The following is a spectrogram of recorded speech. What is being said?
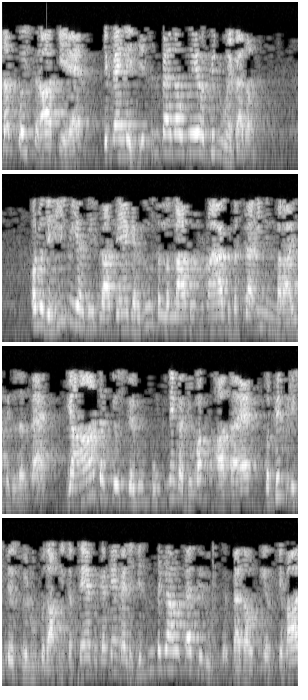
سب کو اس طرح یہ ہے کہ پہلے جسم پیدا ہوئے اور پھر روحیں پیدا ہوئے اور وہ دلیل میں یہ حدیث لاتے ہیں کہ حضور صلی اللہ علیہ وسلم کہ بچہ ان ان مراحل سے گزرتا ہے یہاں تک کہ اس پہ روح پھونکنے کا جو وقت آتا ہے، تو پھر فرشتے اس پہ روح کو داخل کرتے ہیں۔ تو کہتے ہیں، پہلے جسم تیار ہوتا ہے، پھر روح پیدا ہوتی ہے اس کے بعد۔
